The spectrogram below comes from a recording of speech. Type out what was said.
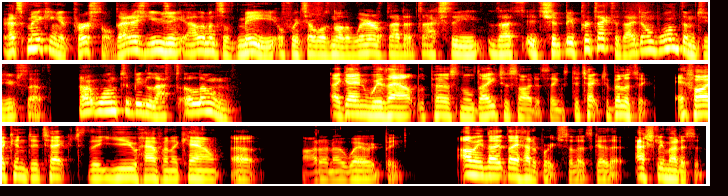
that's making it personal. That is using elements of me of which I was not aware of. That it's actually that it should be protected. I don't want them to use that. I want to be left alone. Again, without the personal data side of things, detectability if I can detect that you have an account at, I don't know where it'd be. I mean, they, they had a breach, so let's go there. Ashley Madison.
